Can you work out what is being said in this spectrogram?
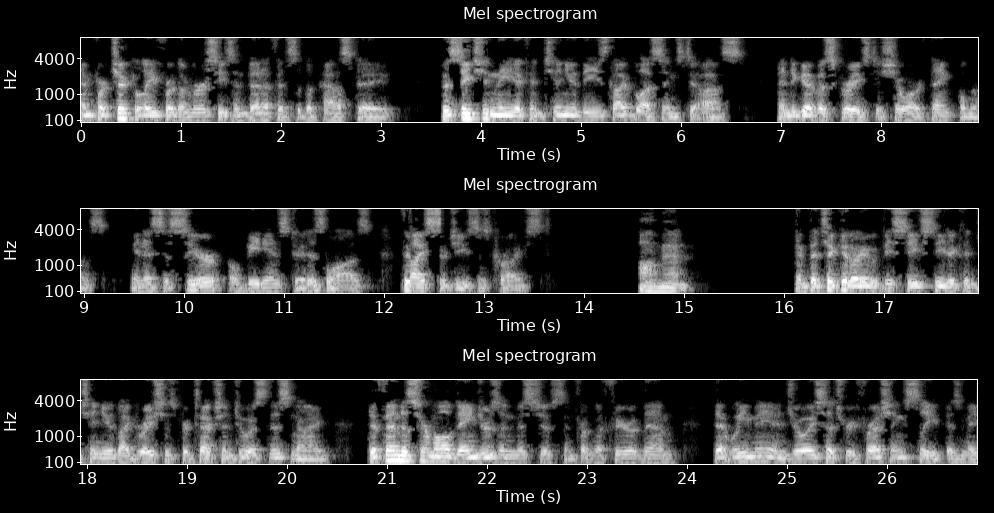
and particularly for the mercies and benefits of the past day, beseeching thee to continue these thy blessings to us, and to give us grace to show our thankfulness in a sincere obedience to his laws through thy Son Jesus Christ. Amen. In particular, we beseech thee to continue thy gracious protection to us this night, defend us from all dangers and mischiefs and from the fear of them, that we may enjoy such refreshing sleep as may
